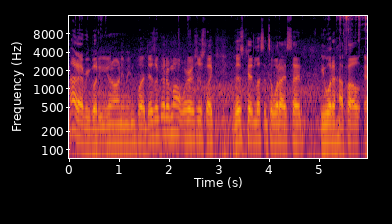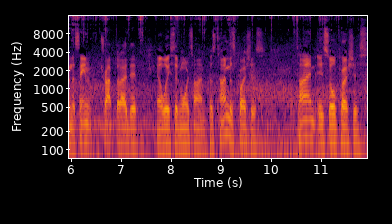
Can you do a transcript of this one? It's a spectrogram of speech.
not everybody, you know what I mean? But there's a good amount where it's just like this kid listened to what I said, he wouldn't have felt in the same trap that I did and wasted more time. Because time is precious. Time is so precious.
